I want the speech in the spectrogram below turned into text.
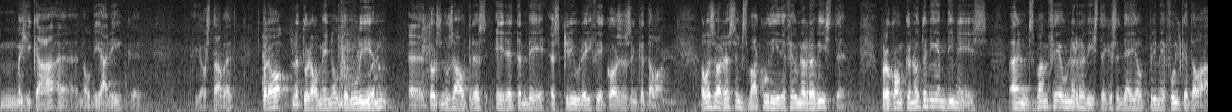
mexicà eh, en el diari, que jo estava, però naturalment el que volíem eh, tots nosaltres era també escriure i fer coses en català. Aleshores se'ns va acudir de fer una revista, però com que no teníem diners, ens van fer una revista que se'n deia el primer full català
